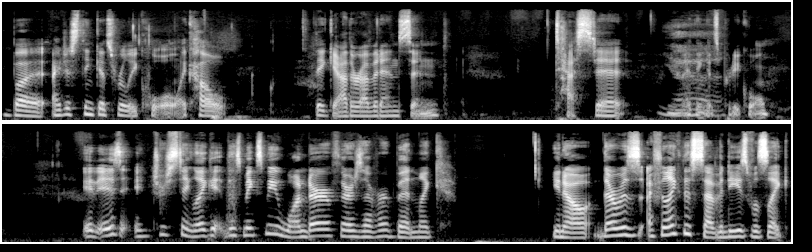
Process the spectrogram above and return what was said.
But I just think it's really cool like how they gather evidence and test it. Yeah. I think it's pretty cool. It is interesting. Like it, this makes me wonder if there's ever been like, you know, there was. I feel like the '70s was like,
